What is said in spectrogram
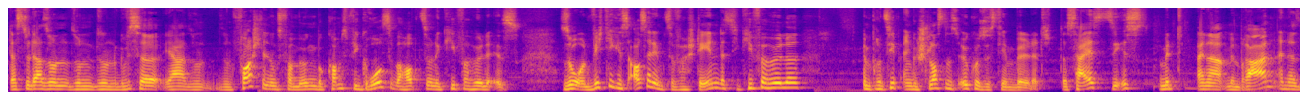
dass du da so ein, so ein, so ein gewisse, ja, so ein, so ein Vorstellungsvermögen bekommst, wie groß überhaupt so eine Kieferhöhle ist. So, und wichtig ist außerdem zu verstehen, dass die Kieferhöhle im Prinzip ein geschlossenes Ökosystem bildet. Das heißt, sie ist mit einer Membran, einer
